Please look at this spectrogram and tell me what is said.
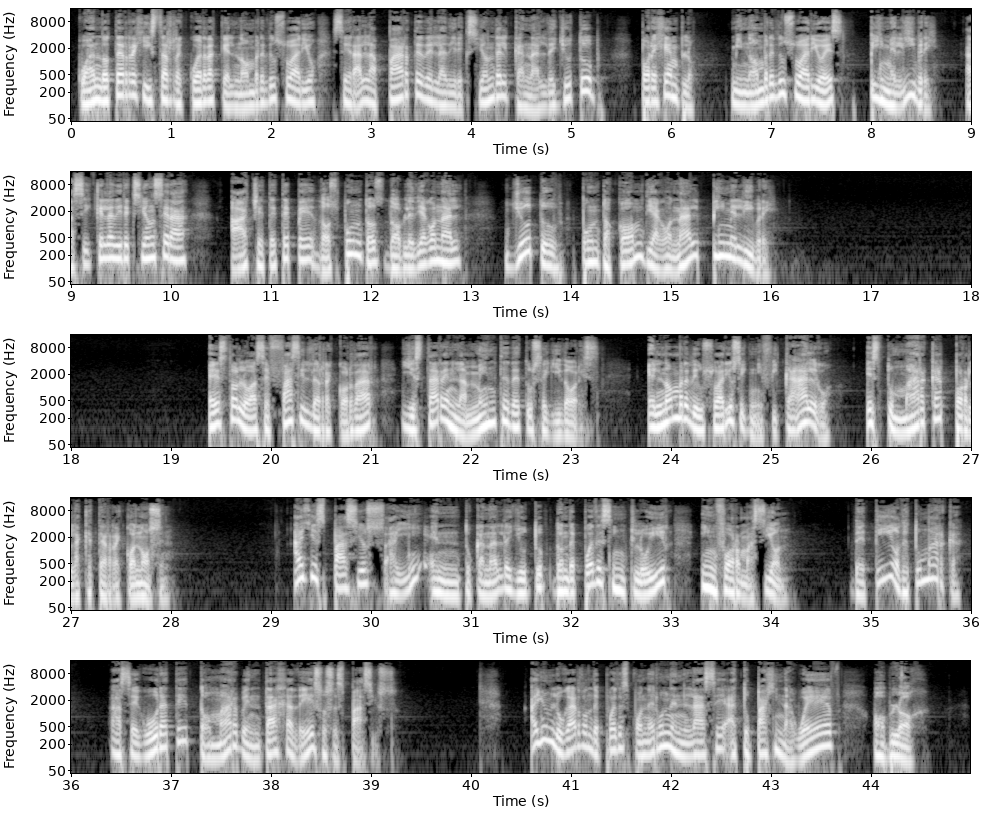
Cuando te registras recuerda que el nombre de usuario será la parte de la dirección del canal de YouTube. Por ejemplo, mi nombre de usuario es Pyme Libre, así que la dirección será http diagonal youtube.com diagonal pyme libre. Esto lo hace fácil de recordar y estar en la mente de tus seguidores. El nombre de usuario significa algo, es tu marca por la que te reconocen. Hay espacios ahí en tu canal de YouTube donde puedes incluir información de ti o de tu marca. Asegúrate tomar ventaja de esos espacios. Hay un lugar donde puedes poner un enlace a tu página web o blog.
